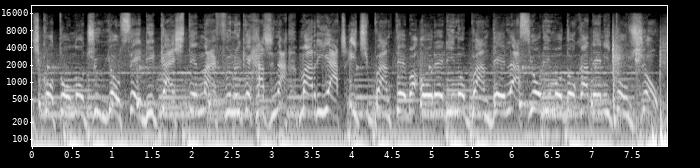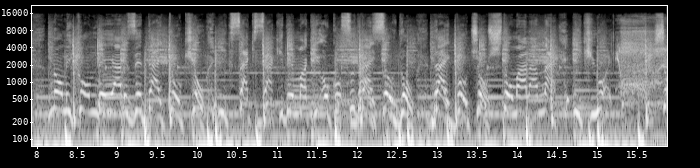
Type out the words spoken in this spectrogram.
げなさちことの重要性理解してないふぬけ恥なマリアーチ一番手は俺りのバンデラスよりもド派手に登場飲み込んでやるぜ大東京行く先々で巻き起こす大騒動大膨張しとまらない勢い衝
